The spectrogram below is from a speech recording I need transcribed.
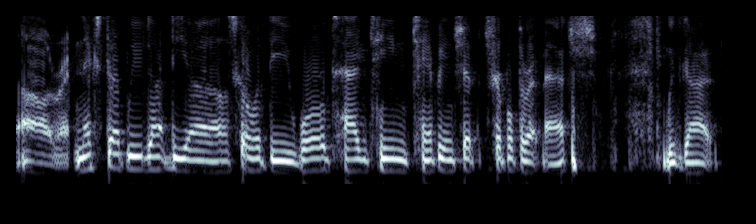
All right. Next up, we've got the. Uh, let's go with the World Tag Team Championship Triple Threat match. We've got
